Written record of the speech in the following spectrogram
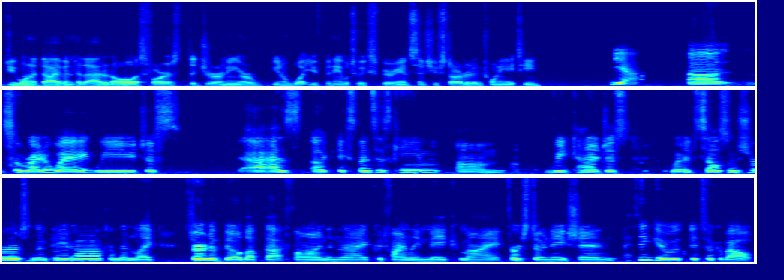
do you want to dive into that at all as far as the journey or you know what you've been able to experience since you started in 2018 yeah uh, so right away we just as uh, expenses came um, we kind of just would sell some shirts and then pay it off and then like started to build up that fund and then I could finally make my first donation. I think it was, it took about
